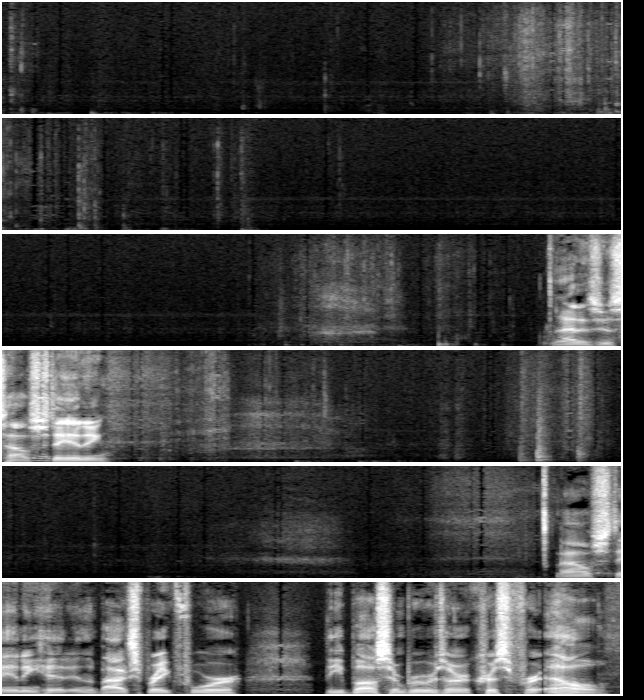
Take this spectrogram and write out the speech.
That is just outstanding. Outstanding hit in the box break for the Boston Bruins owner Christopher L.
